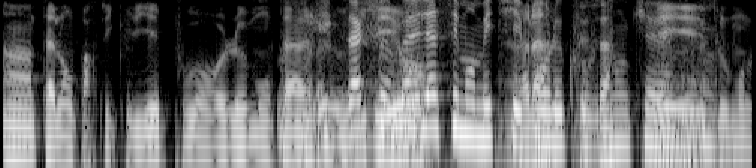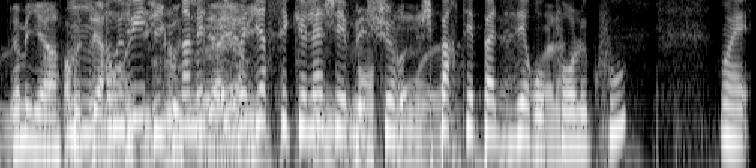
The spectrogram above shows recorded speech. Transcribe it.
un talent particulier pour le montage Exactement. vidéo. Ouais, là, c'est mon métier, pour le coup, donc, euh, Mais mm. tout le monde le Non, mais il y a un côté artistique Oui, non, mais ce que je veux dire, c'est que là, j'ai, je, je euh, partais pas de zéro voilà. pour le coup. Ouais.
